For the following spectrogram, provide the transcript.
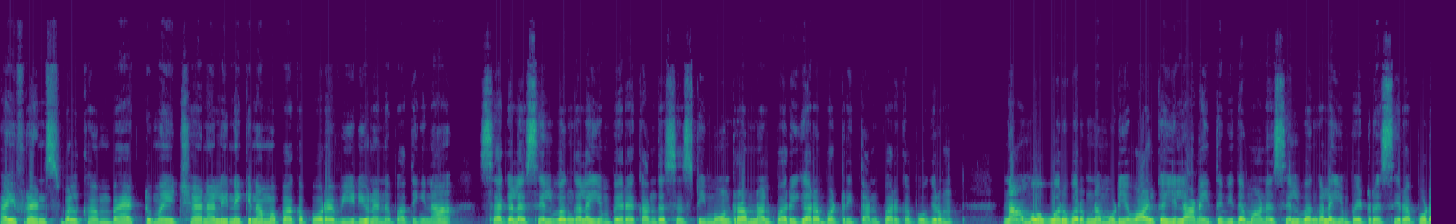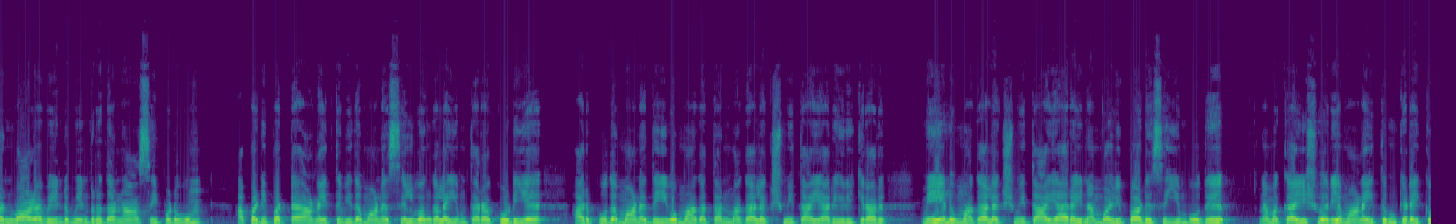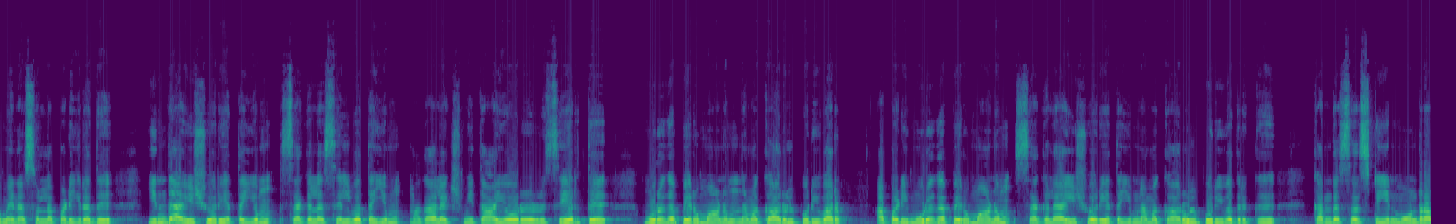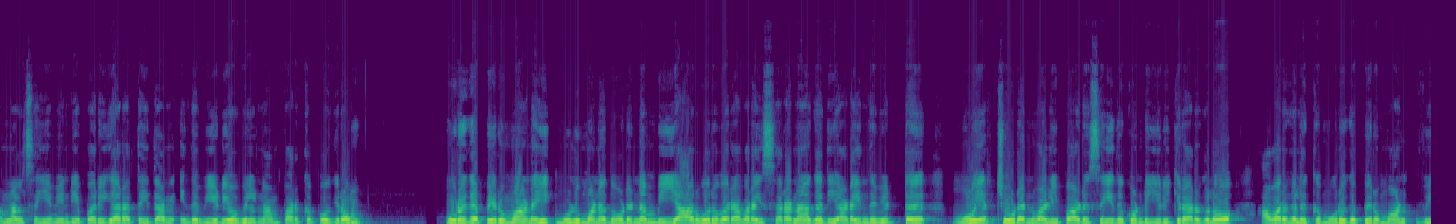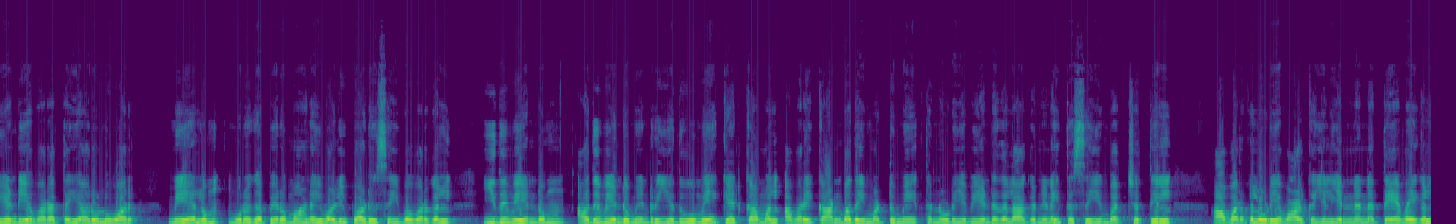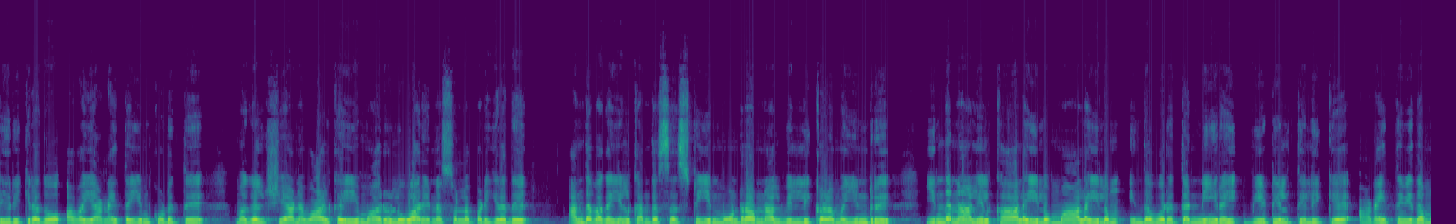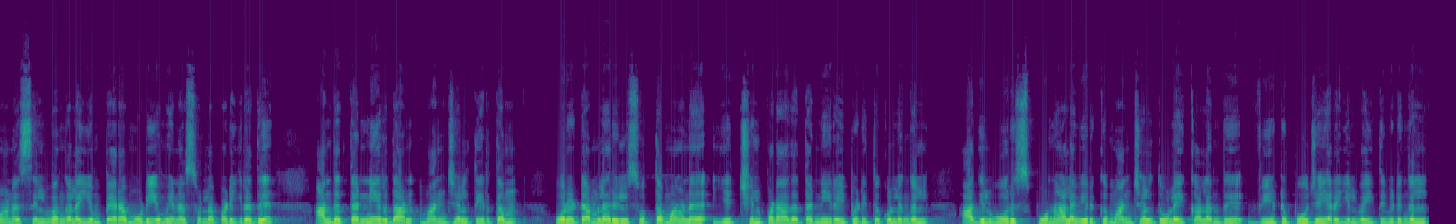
Hi friends welcome back to my channel இன்னைக்கு நம்ம பார்க்க போகிற வீடியோன்னு பார்த்தீங்கன்னா சகல செல்வங்களையும் பெற கந்த சஷ்டி மூன்றாம் நாள் பரிகாரம் பற்றி தான் பார்க்க போகிறோம். நாம் ஒவ்வொருவரும் நம்முடைய வாழ்க்கையில் அனைத்து விதமான செல்வங்களையும் பெற்று சிறப்புடன் வாழ வேண்டும் என்று தான் ஆசைப்படுவோம். அப்படிப்பட்ட அனைத்து விதமான செல்வங்களையும் தரக்கூடிய அற்புதமான தெய்வமாகத்தான் மகாலட்சுமி தாயார் இருக்கிறார். மேலும் மகாலட்சுமி தாயாரை நாம் வழிபாடு செய்யும் போது நமக்கு ஐஸ்வர்யம் அனைத்தும் கிடைக்கும் என சொல்லப்படுகிறது. இந்த ஐஸ்வர்யத்தையும் சகல செல்வத்தையும் மகாலட்சுமி தாயோரோடு சேர்த்து முருகப்பெருமானும் நமக்கு அருள் புரிவார். அப்படி முருகப்பெருமானும் சகல ஐஸ்வர்யத்தையும் நமக்கு அருள் புரிவதற்கு கந்த சஷ்டியின் மூன்றாம் நாள் செய்ய வேண்டிய பரிகாரத்தை தான் இந்த வீடியோவில் நாம் பார்க்க போகிறோம். முருகப்பெருமானை முழுமனதோடு நம்பி யார் ஒருவர் அவரை சரணாகதி அடைந்துவிட்டு முயற்சியுடன் வழிபாடு செய்து கொண்டு இருக்கிறார்களோ அவர்களுக்கு முருகப்பெருமான் வேண்டிய வரத்தை அருளுவார். மேலும் முருகப்பெருமானை வழிபாடு செய்பவர்கள் இது வேண்டும் அது வேண்டும் என்று எதுவுமே கேட்காமல் அவரை காண்பதை மட்டுமே தன்னுடைய வேண்டுதலாக நினைத்து செய்யும் பட்சத்தில் அவர்களுடைய வாழ்க்கையில் என்னென்ன தேவைகள் இருக்கிறதோ அவை அனைத்தையும் கொடுத்து மகிழ்ச்சியான வாழ்க்கையும் அருளுவார் என சொல்லப்படுகிறது. அந்த வகையில் கந்த சஷ்டியின் மூன்றாம் நாள் வெள்ளிக்கிழமை இன்று. இந்த நாளில் காலையிலும் மாலையிலும் இந்த ஒரு தண்ணீரை வீட்டில் தெளிக்க அனைத்து விதமான செல்வங்களையும் பெற முடியும் என சொல்லப்படுகிறது. அந்த தண்ணீர் தான் மஞ்சள் தீர்த்தம். ஒரு டம்ளரில் சுத்தமான எச்சில் படாத தண்ணீரை பிடித்துக் கொள்ளுங்கள். அதில் ஒரு ஸ்பூன் அளவிற்கு மஞ்சள் தூளை கலந்து வீட்டு பூஜை அறையில் வைத்து விடுங்கள்.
